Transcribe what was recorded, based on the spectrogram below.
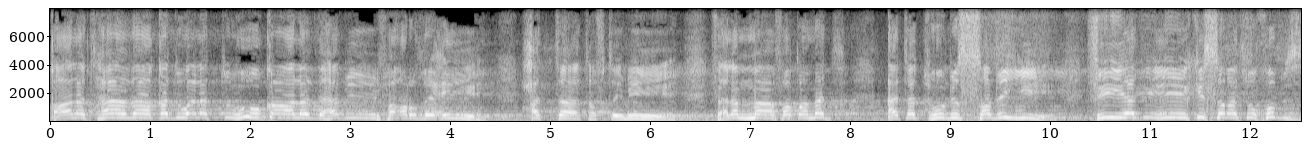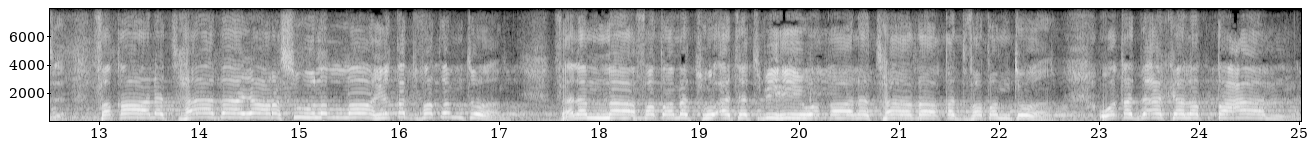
قالت هذا قد ولدته قال اذهبي فأرضعيه حتى تفطميه. فلما فطمت أتته بالصبي في يده كسرة خبز فقالت هذا يا رسول الله قد فطمته فلما فطمته أتت به وقالت هذا قد فطمته وقد أكل الطعام.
